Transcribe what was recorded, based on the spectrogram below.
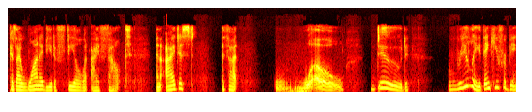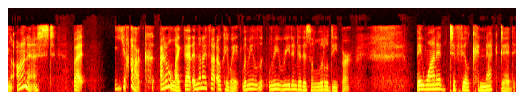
because i wanted you to feel what i felt. And i just i thought whoa dude really? Thank you for being honest but yuck i don't like that. And then i thought okay wait let me let me read into this a little deeper. They wanted to feel connected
